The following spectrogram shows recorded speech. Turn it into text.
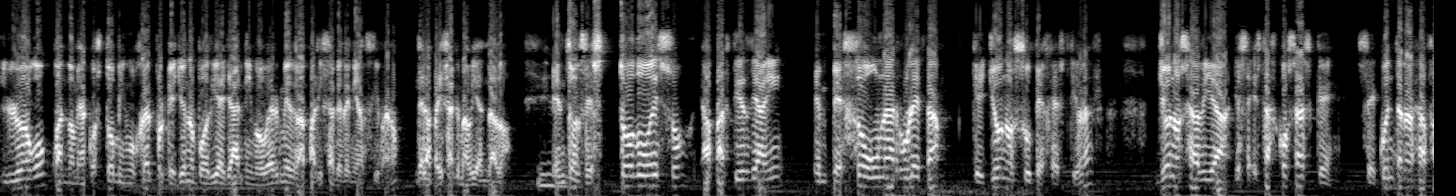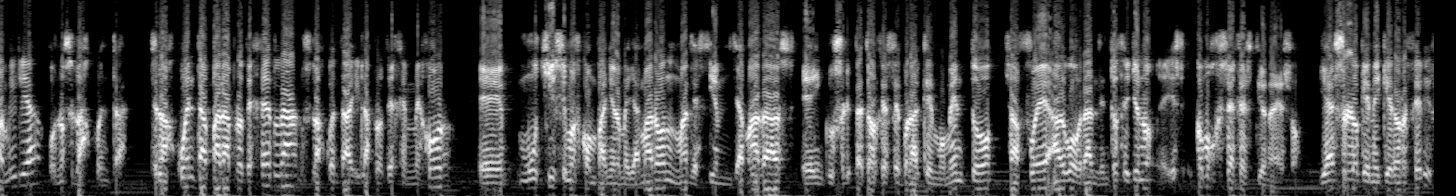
luego cuando me acostó mi mujer, porque yo no podía ya ni moverme de la paliza que tenía encima, ¿no? De la paliza que me habían dado. Entonces, todo eso, a partir de ahí, empezó una ruleta que yo no supe gestionar. Yo no sabía, estas cosas que se cuentan a la familia o no se las cuenta. Se las cuenta para protegerla, no se las cuenta y las protegen mejor. Eh, muchísimos compañeros me llamaron, más de 100 llamadas, e incluso el inspector jefe por aquel momento. O sea, fue algo grande. Entonces, yo no, ¿cómo se gestiona eso? Y a eso es lo que me quiero referir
